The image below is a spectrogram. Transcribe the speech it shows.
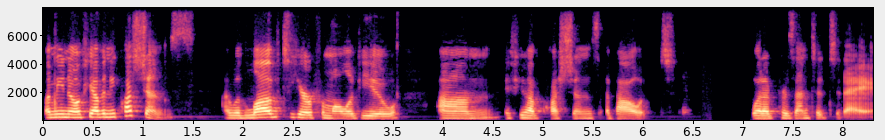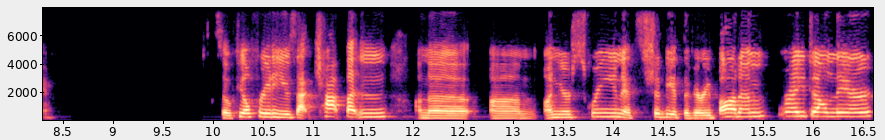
let me know if you have any questions. I would love to hear from all of you um, if you have questions about what I've presented today. So feel free to use that chat button on the um, on your screen. It should be at the very bottom, right down there,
